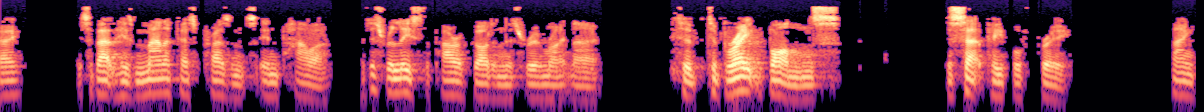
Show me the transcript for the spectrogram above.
okay? It's about His manifest presence in power. I just release the power of God in this room right now to, to break bonds, to set people free. Thank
